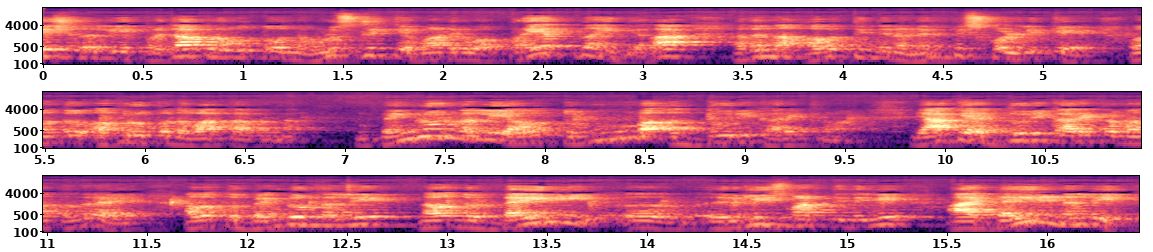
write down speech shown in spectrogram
ದೇಶದಲ್ಲಿ ಪ್ರಜಾಪ್ರಭುತ್ವವನ್ನು ಉಳಿಸ್ಲಿಕ್ಕೆ ಮಾಡಿರುವ ಪ್ರಯತ್ನ ಇದೆಯಲ್ಲ, ಅದನ್ನ ಅವತ್ತಿನ ದಿನ ನೆನಪಿಸಿಕೊಳ್ಳಲಿಕ್ಕೆ ಒಂದು ಅಪರೂಪದ ವಾತಾವರಣ. ಬೆಂಗಳೂರಿನಲ್ಲಿ ಅವತ್ತು ತುಂಬಾ ಅದ್ದೂರಿ ಕಾರ್ಯಕ್ರಮ. ಯಾಕೆ ಅದ್ದೂರಿ ಕಾರ್ಯಕ್ರಮ ಅಂತಂದ್ರೆ, ಅವತ್ತು ಬೆಂಗಳೂರಿನಲ್ಲಿ ನಾವೊಂದು ಡೈರಿ ರಿಲೀಸ್ ಮಾಡ್ತಿದ್ದೀವಿ. ಆ ಡೈರಿನಲ್ಲಿ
